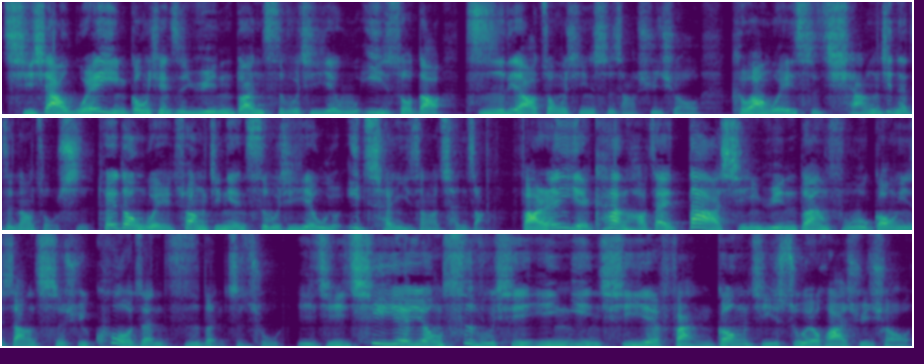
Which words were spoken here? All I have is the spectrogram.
旗下唯影贡献至云端伺服器业务亦受到资料中心市场需求，渴望维持强劲的增长走势，推动伟创今年伺服器业务有一成以上的成长。法人也看好，在大型云端服务供应商持续扩增资本支出，以及企业用伺服器因应企业反攻及数位化需求，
